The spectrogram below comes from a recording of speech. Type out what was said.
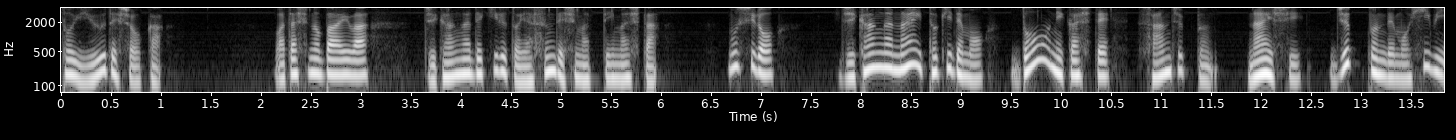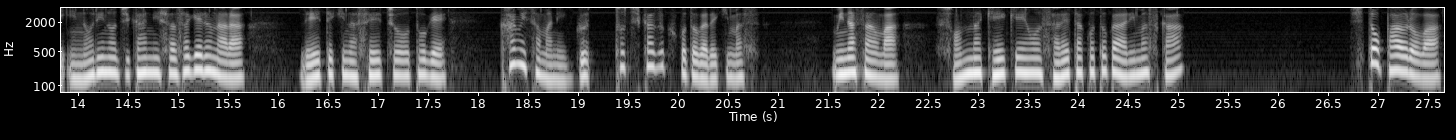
と言うでしょうか。私の場合は時間ができると休んでしまっていました。むしろ時間がない時でもどうにかして30分ないし10分でも日々祈りの時間に捧げるなら霊的な成長を遂げ神様にぐっと近づくことができます。皆さんはそんな経験をされたことがありますか？使徒パウロは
